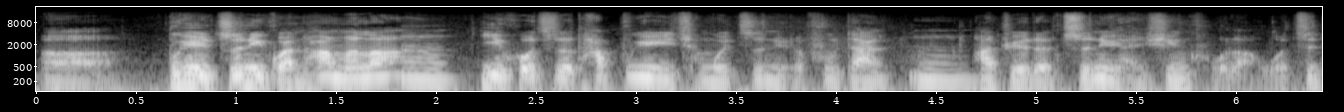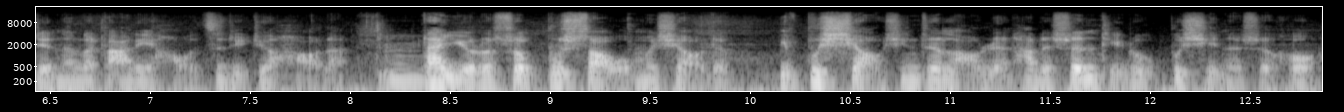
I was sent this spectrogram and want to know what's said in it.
呃。不愿意子女管他们啦，嗯。亦或者是他不愿意成为子女的负担，嗯。他觉得子女很辛苦了，我自己能够打理好我自己就好了。但有的时候不少我们晓得，一不小心这老人他的身体如果不行的时候，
